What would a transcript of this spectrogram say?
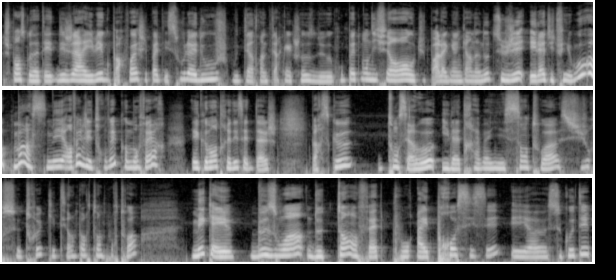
Je pense que ça t'est déjà arrivé ou parfois, je sais pas, t'es sous la douche ou t'es en train de faire quelque chose de complètement différent ou tu parles à quelqu'un d'un autre sujet et là tu te fais wow, mince, mais en fait j'ai trouvé comment faire et comment traiter cette tâche. Parce que ton cerveau, il a travaillé sans toi sur ce truc qui était important pour toi, mais qui avait besoin de temps en fait pour être processé et euh, ce côté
